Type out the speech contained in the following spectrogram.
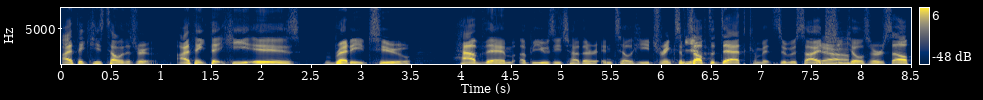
I think he's telling the truth. I think that he is ready to have them abuse each other until he drinks himself Yeah. to death, commits suicide, Yeah. she kills herself,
